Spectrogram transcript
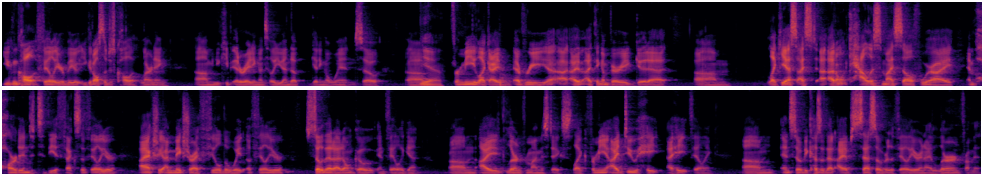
you can call it failure, but you could also just call it learning. Um, and you keep iterating until you end up getting a win. So, uh, yeah, for me, like I every I, I- I think I'm very good at um, like yes, I I don't callous myself where I am hardened to the effects of failure. I actually I make sure I feel the weight of failure so that I don't go and fail again. Um, I learn from my mistakes. Like for me, I do hate I hate failing, um, and so because of that, I obsess over the failure and I learn from it.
